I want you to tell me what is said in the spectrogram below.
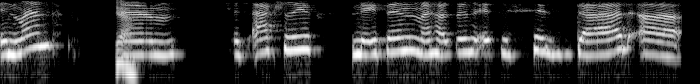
inland. Yeah. Um, it's actually Nathan, my husband. It's his dad uh,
